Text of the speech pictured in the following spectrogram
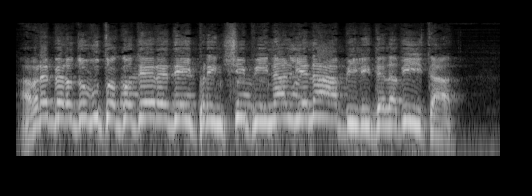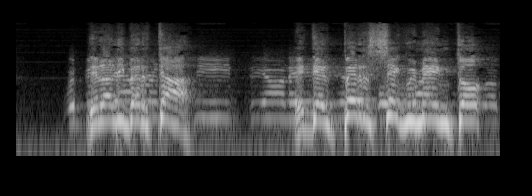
avrebbero dovuto godere dei principi inalienabili della vita, della libertà e del perseguimento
